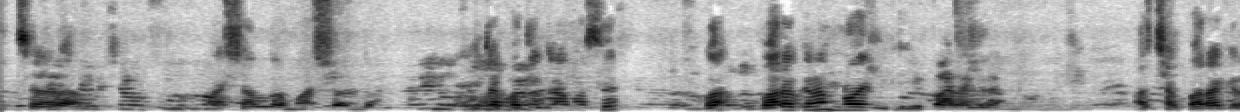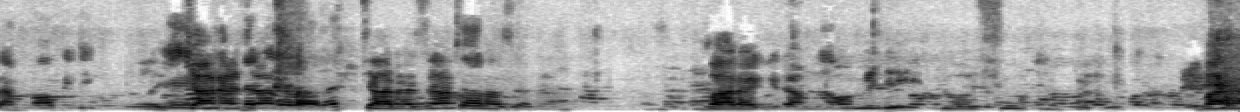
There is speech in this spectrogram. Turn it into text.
আচ্ছা মাশাআল্লাহ মাশাআল্লাহ এটা কত গ্রাম আছে বা- বারো গ্রাম নয় মিলি ये बारह ग्राम नौ मिली আচ্ছা বারো গ্রাম ন মিলি ये चार कितना हजार निकल आ रहा है? चार हजार चार हजार बारह ग्राम नौ मिली दो सौ नब्बे की। बारह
